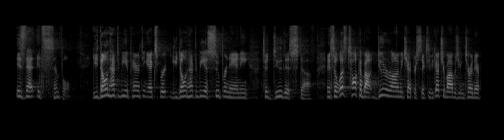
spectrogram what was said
is that it's simple. You don't have to be a parenting expert. You don't have to be a super nanny to do this stuff. And so let's talk about Deuteronomy chapter 6. If you've got your Bibles, you can turn there.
